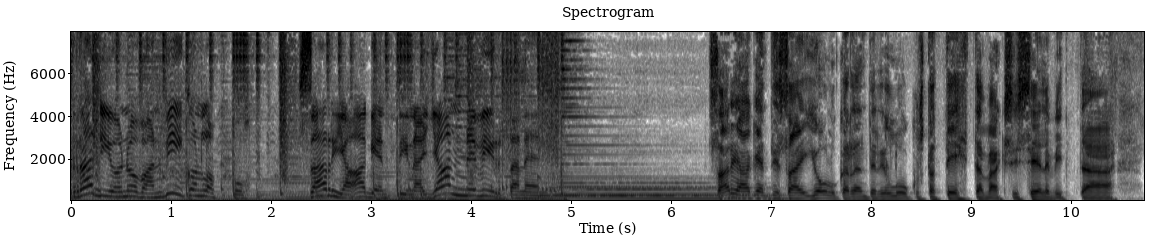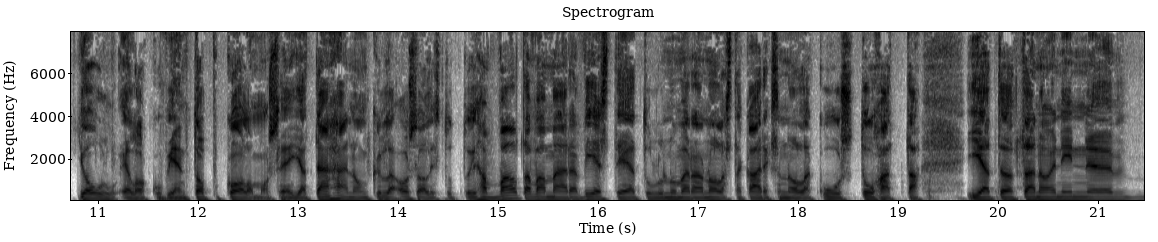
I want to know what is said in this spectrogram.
Radio Novan viikonloppu. Sarja-agenttina Janne Virtanen. Sarja-agentti sai joulukalenterin luukusta tehtäväksi selvittää jouluelokuvien top kolmoseen. Ja tähän on kyllä osallistuttu ihan valtava määrä viestejä tullut numeroon 0806000. Ja tota noin, niin,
